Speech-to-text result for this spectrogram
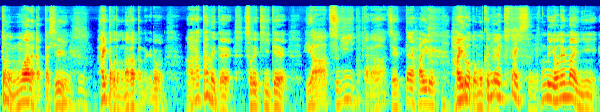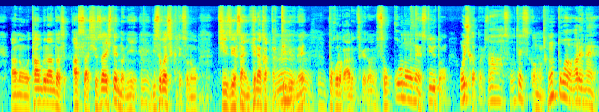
とも思わなかったし、入ったこともなかったんだけど、改めてそれ聞いていやー次行ったら絶対入ろう入ろうと思ってて。僕も行きたいっすね。で4年前にあのタンブランドアッサー取材してんのに、忙しくてそのチーズ屋さん行けなかったっていうね、ところがあるんですけど、そこのねスティルトン美味しかったですよ、ああそうですか、うん。本当はあれね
